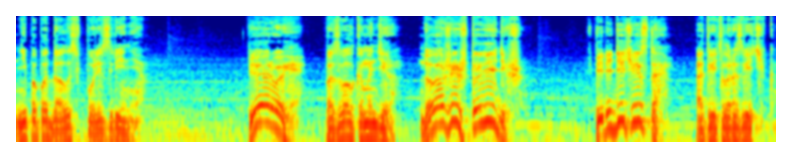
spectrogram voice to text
не попадалось в поле зрения. «Первый!» – позвал командир. «Доложи, что видишь!» «Впереди чисто!» – ответил разведчик.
